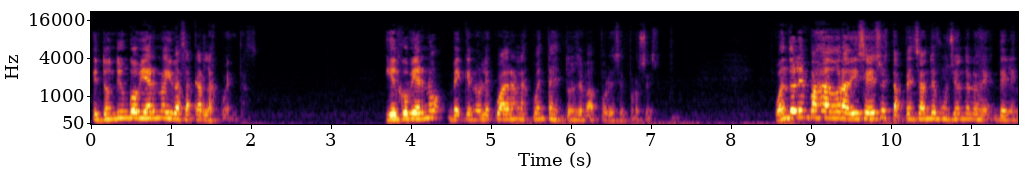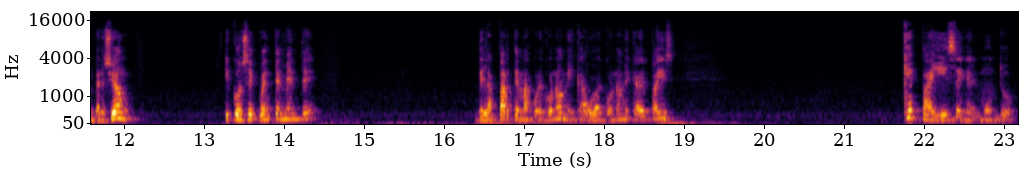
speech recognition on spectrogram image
En donde un gobierno iba a sacar las cuentas. Y el gobierno ve que no le cuadran las cuentas, entonces va por ese proceso. Cuando la embajadora dice eso, está pensando en función de, de la inversión y consecuentemente de la parte macroeconómica o económica del país. ¿Qué país en el mundo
